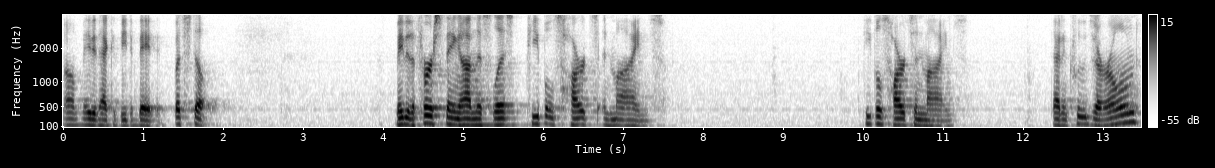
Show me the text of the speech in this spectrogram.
Well, maybe that could be debated, but still. Maybe the first thing on this list people's hearts and minds. People's hearts and minds. That includes our own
